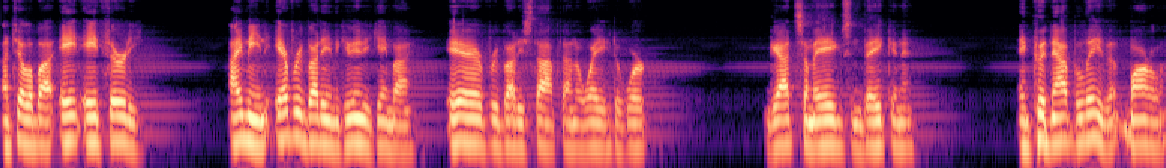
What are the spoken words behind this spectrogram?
until about 8, 8.30. I mean, everybody in the community came by. Everybody stopped on the way to work. Got some eggs and bacon and, and could not believe it. Marlon,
